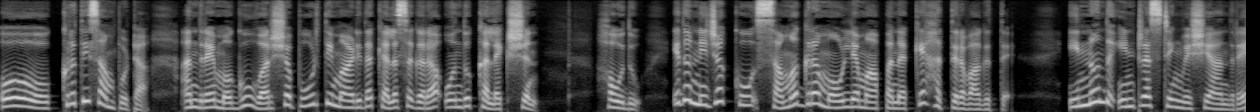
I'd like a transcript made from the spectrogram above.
ಓ, ಕೃತಿ ಸಂಪುಟ, ಅಂದ್ರೆ ಮಗು ವರ್ಷ ಪೂರ್ತಿ ಮಾಡಿದ ಕೆಲಸಗರ ಒಂದು ಕಲೆಕ್ಷನ್. ಹೌದು, ಇದು ನಿಜಕ್ಕೂ ಸಮಗ್ರ ಮೌಲ್ಯಮಾಪನಕ್ಕೆ ಹತ್ತಿರವಾಗುತ್ತೆ. ಇನ್ನೊಂದು ಇಂಟ್ರೆಸ್ಟಿಂಗ್ ವಿಷಯ ಅಂದ್ರೆ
